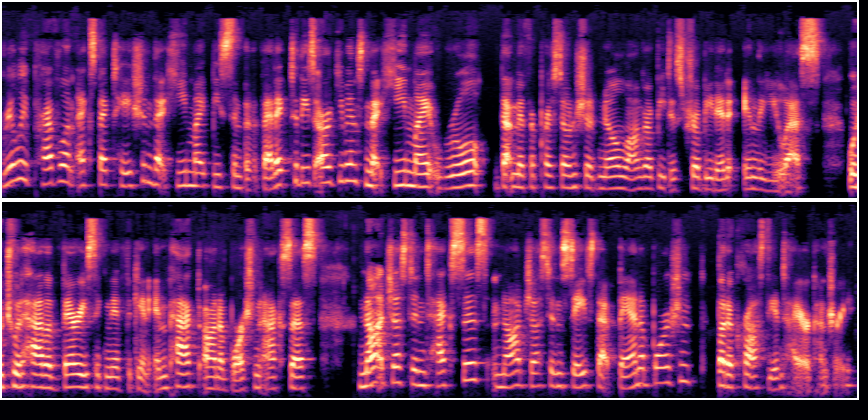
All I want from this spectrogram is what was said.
really prevalent expectation that he might be sympathetic to these arguments and that he might rule that mifepristone should no longer be distributed in the US, which would have a very significant impact on abortion access, not just in Texas, not just in states that ban abortion, but across the entire country.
